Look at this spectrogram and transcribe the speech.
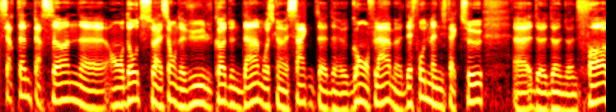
certaines personnes euh, ont d'autres situations. On a vu le cas d'une dame où est-ce qu'un sac de, gonflable, un défaut de manufacture euh, d'une Ford,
